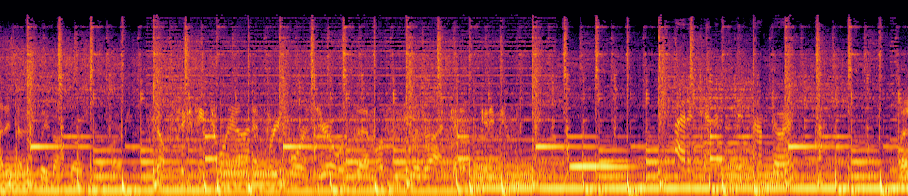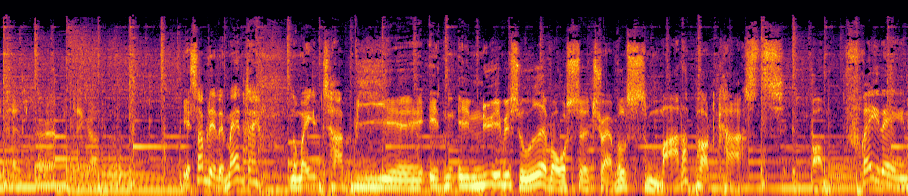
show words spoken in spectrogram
Friday, time, please on departure. No, 1629 at 340 with uh, most smooth ride. Good, good evening. Flight attendant, just outdoors. Flight 10 Spirit for takeoff. Ja, så bliver det mandag. Normalt har vi øh, en, en ny episode af vores øh, Travel Smarter podcast om fredagen.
